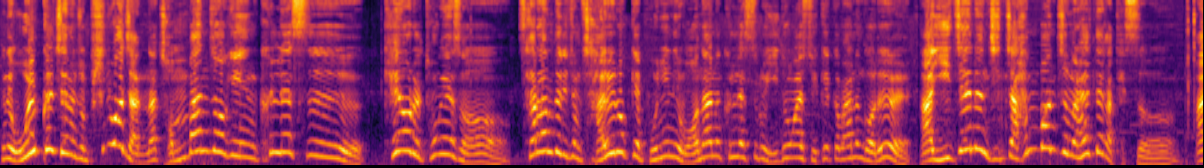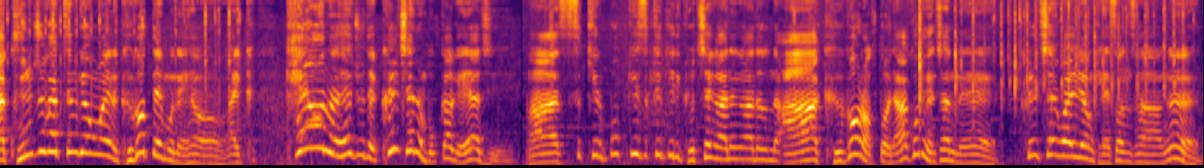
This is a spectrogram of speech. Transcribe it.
근데 올클체는 좀 필요하지 않나? 전반적인 클래스 케어를 통해서 사람들이 좀 자유롭게 본인이 원하는 클래스로 이동할 수 있게끔 하는 거를 아 이제는 진짜 한 번쯤은 할 때가 됐어. 아 군주 같은 경우에는 그것 때문에 형. 아니 그- 케어는 해주되 클체는 못 가게 해야지. 아 스킬 뽑기 스킬끼리 교체 가능하다던데 아 그건 어떠냐? 아, 그것도 괜찮네. 클체 관련 개선 사항은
